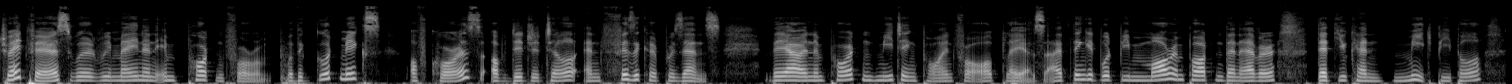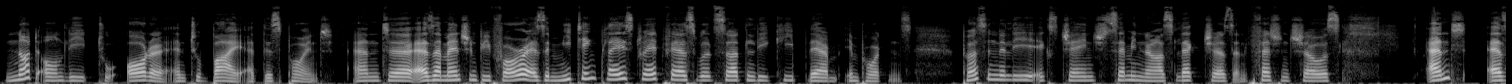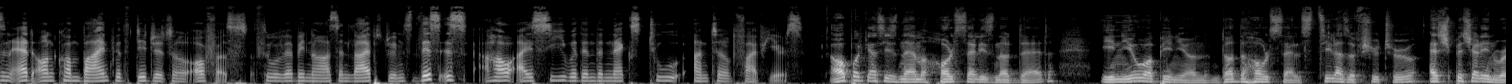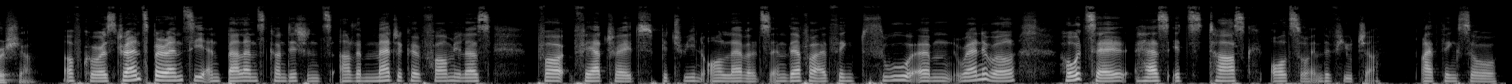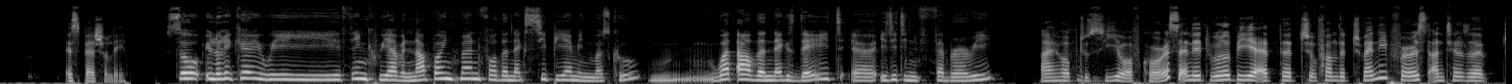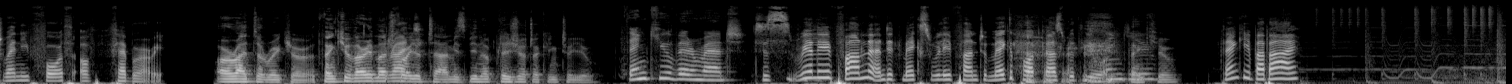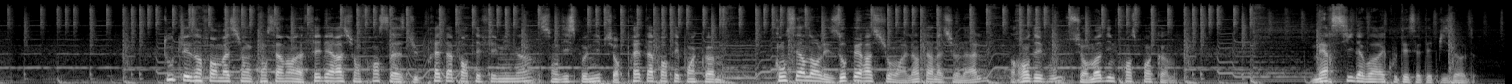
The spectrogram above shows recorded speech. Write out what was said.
Trade fairs will remain an important forum with a good mix, of course, of digital and physical presence. They are an important meeting point for all players. I think it would be more important than ever that you can meet people, not only to order and to buy at this point. And uh, as I mentioned before, as a meeting place, trade fairs will certainly keep their importance personally exchange seminars, lectures, and fashion shows, and as an add-on combined with digital offers through webinars and live streams. This is how I see within the next two until five years. Our podcast is named Wholesale is Not Dead. In your opinion, does the wholesale still has a future, especially in Russia? Of course, transparency and balanced conditions are the magical formulas for fair trade between all levels. And therefore, I think through um, renewal, wholesale has its task also in the future. I think so, especially. So, Ulrike, we think we have an appointment for the next CPM in Moscow. Mm, what are the next date? Uh, is it in February? I hope to see you, of course, and it will be at the from the 21st until the 24th of February. All right, Ulrike. Thank you very much right. for your time. It's been a pleasure talking to you. Thank you very much. It's really fun and it makes really fun to make a podcast with you. Thank you. Thank you. Thank you. Bye bye. Toutes les informations concernant la Fédération française du prêt-à-porter féminin sont disponibles sur prêt-à-porter.com. Concernant les opérations à l'international, rendez-vous sur modeinfrance.com. Merci d'avoir écouté cet épisode.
